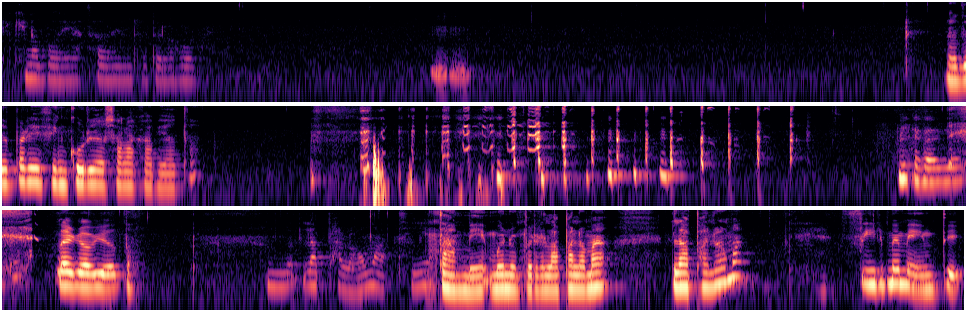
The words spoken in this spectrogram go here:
Es que no podría estar dentro, te lo juro. Mm. ¿No te parecen curiosas las gaviotas? La gaviota. Las gaviotas. No, Las palomas, tía. También, bueno, pero las palomas, las palomas firmemente,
